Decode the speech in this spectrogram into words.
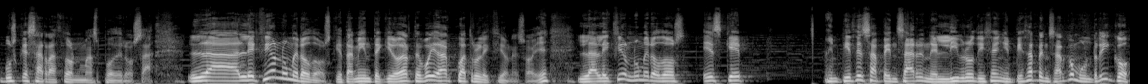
busca esa razón más poderosa. La lección número dos, que también te quiero dar, te voy a dar cuatro lecciones hoy. ¿eh? La lección número dos es que empieces a pensar en el libro, dicen, empieza a pensar como un rico.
